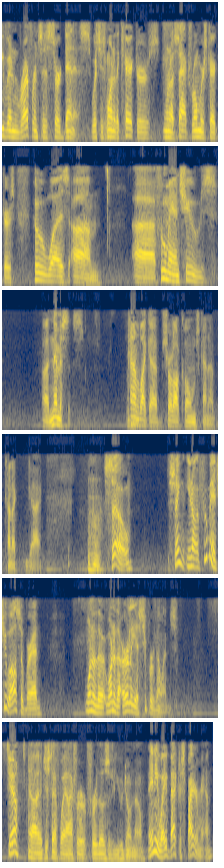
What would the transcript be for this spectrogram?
even references Sir Denis, which is one of the characters, one of Sax Rohmer's characters, who was um, uh, Fu Manchu's uh, nemesis, kind of like a Sherlock Holmes kind of kind of guy. Mhm. So, Shang, you know, Fu Manchu also, Brad, one of the one of the earliest supervillains. Yeah. Uh, just FYI for for those of you who don't know. Anyway, back to Spider Man.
